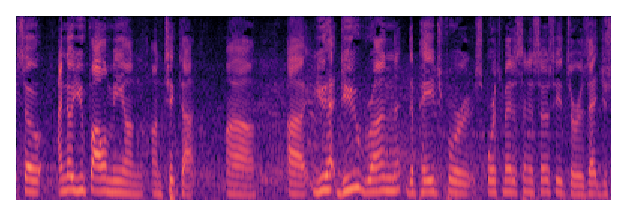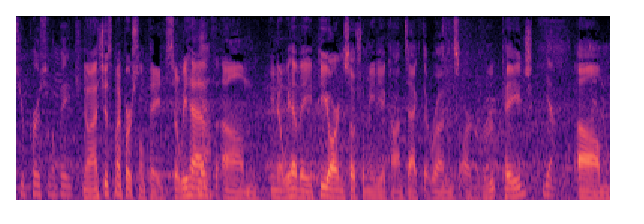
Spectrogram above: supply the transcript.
so, I know you follow me on on TikTok. Uh, uh, you ha- do you run the page for Sports Medicine Associates, or is that just your personal page? No, it's just my personal page. So we have, um, you know, we have a PR and social media contact that runs our group page. Yeah. Um,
